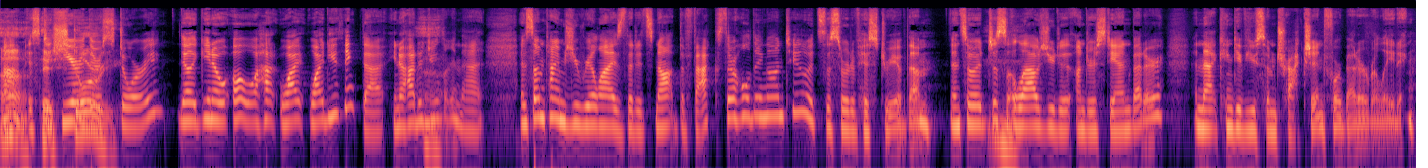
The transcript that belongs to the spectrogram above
Ah, Um, is to hear their story. story. They're like, you know, oh, how, why, why do you think that? You know, how did you learn that? And sometimes you realize that it's not the facts they're holding on to; it's the sort of history of them. And so it just allows you to understand better, and that can give you some traction for better relating.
